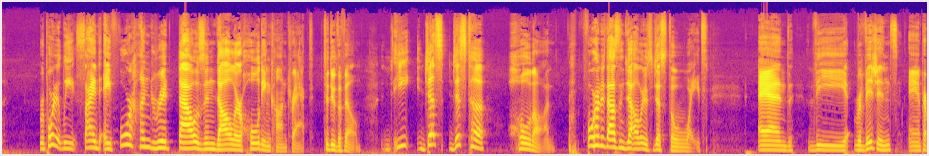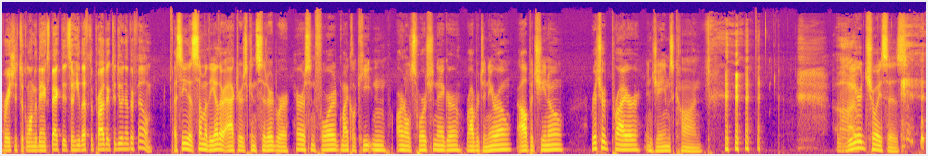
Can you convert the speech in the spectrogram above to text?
reportedly signed a four hundred thousand dollar holding contract to do the film. He just just to hold on, four hundred thousand dollars just to wait, and the revisions and preparations took longer than expected. So he left the project to do another film. I see that some of the other actors considered were Harrison Ford, Michael Keaton, Arnold Schwarzenegger, Robert De Niro, Al Pacino, Richard Pryor, and James Caan. Weird choices.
